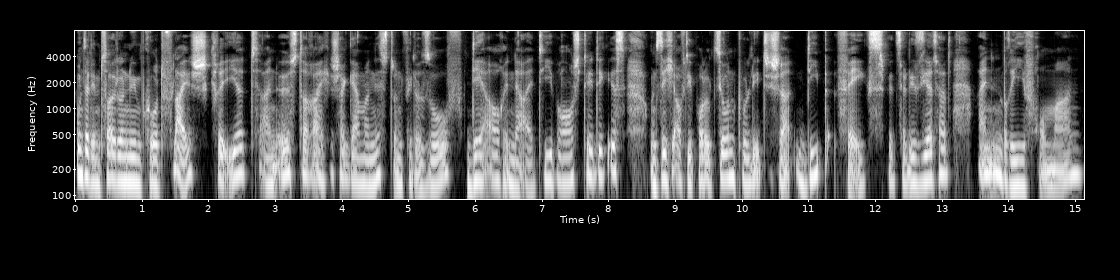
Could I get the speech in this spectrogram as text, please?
Unter dem Pseudonym Kurt Fleisch kreiert ein österreichischer Germanist und Philosoph, der auch in der IT-Branche tätig ist und sich auf die Produktion politischer Deepfakes spezialisiert hat, einen Briefroman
